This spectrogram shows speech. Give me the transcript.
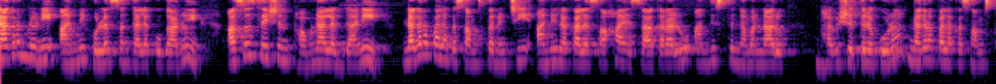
నగరంలోని అన్ని కుల సంఘాలకు గాను అసోసియేషన్ భవనాలకు గాని నగరపాలక సంస్థ నుంచి అన్ని రకాల సహాయ సహకారాలు అందిస్తున్నామన్నారు. భవిష్యత్తులో కూడా నగరపాలక సంస్థ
